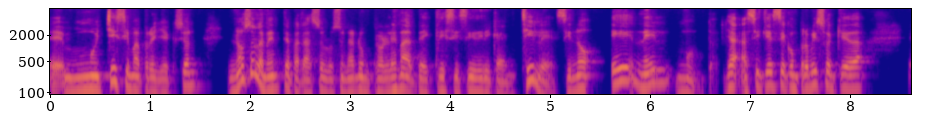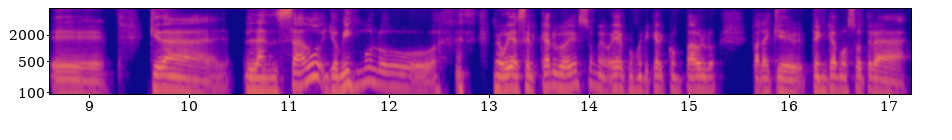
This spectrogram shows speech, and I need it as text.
eh, muchísima proyección, no solamente para solucionar un problema de crisis hídrica en Chile, sino en el mundo. ¿ya? Así que ese compromiso queda, eh, queda lanzado. Yo mismo lo, me voy a hacer cargo de eso, me voy a comunicar con Pablo para que tengamos otra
